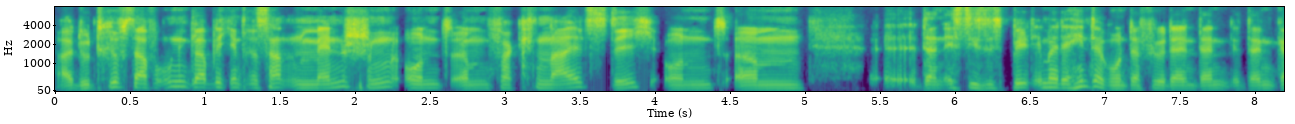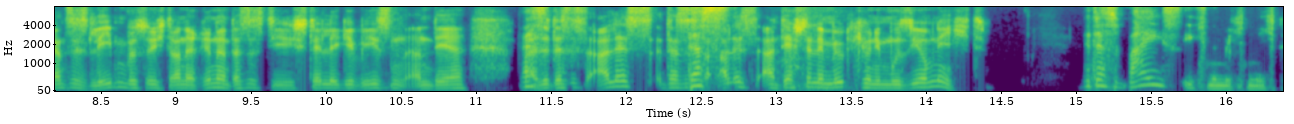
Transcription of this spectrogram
äh, du triffst auf unglaublich interessanten Menschen und ähm, verknallst dich und ähm, äh, dann ist dieses Bild immer der Hintergrund dafür. Dein, dein, dein ganzes Leben wirst du dich daran erinnern, das ist die Stelle gewesen, an der, das, also das ist alles, das, das ist alles an der Stelle möglich und im Museum nicht. Das weiß ich nämlich nicht.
